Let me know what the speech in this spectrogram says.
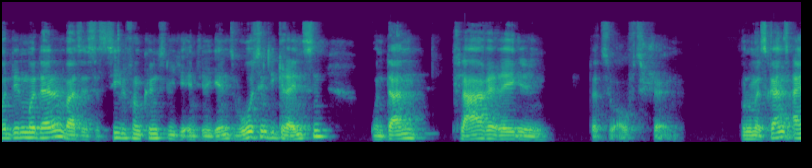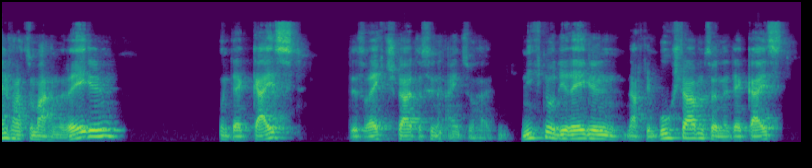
von den Modellen, was ist das Ziel von künstlicher Intelligenz, wo sind die Grenzen und dann klare Regeln dazu aufzustellen. Und um es ganz einfach zu machen, Regeln und der Geist des Rechtsstaates sind einzuhalten. Nicht nur die Regeln nach den Buchstaben, sondern der Geist,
